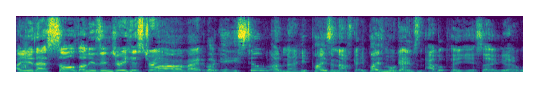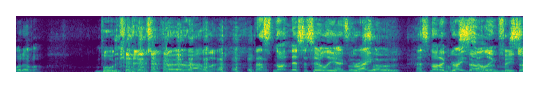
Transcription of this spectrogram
are you that sold on his injury history? Oh mate, look, he's still I don't know. He plays enough games. He plays more games than Abbott per year, so you know whatever. More games per outlet. That's not necessarily a great. That's not a I'm great selling I'm feature.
